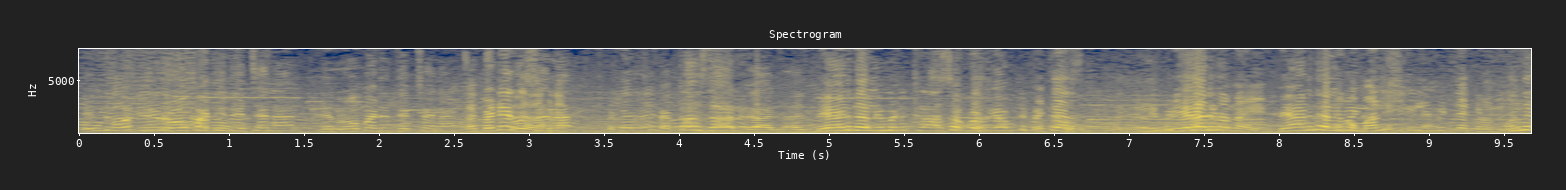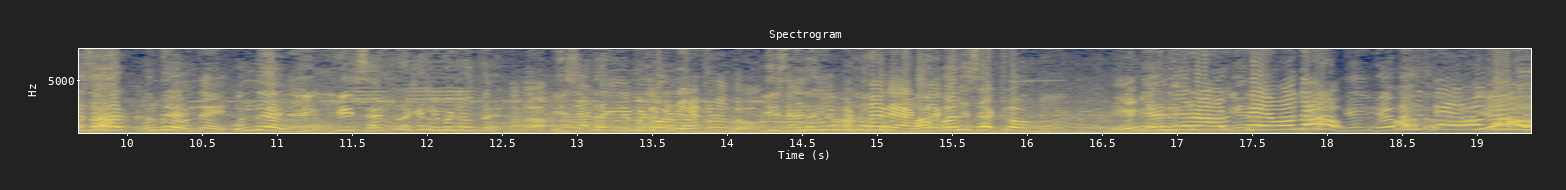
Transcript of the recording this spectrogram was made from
నేను రోపటి తెచ్చానా? నేను రోపటి తెచ్చానా? పెట్టాను sir. Beyond the limit cross అవ్వకూడదు కాబట్టి పెట్టారు. Beyond the limit. మనిషికి లిమిట్ ఉంది? సార్ ఉంది. ఈ- సెంటర్కి లిమిట్ ఉంది. ఈ సెంటర్కి లిమిట్ ఉంది? ఈ సెంటర్కి లిమిట్ ఉంది. పోలీస్ ఎట్లా ఉంది? ఏమవుతావు? ఏమవుతావు?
